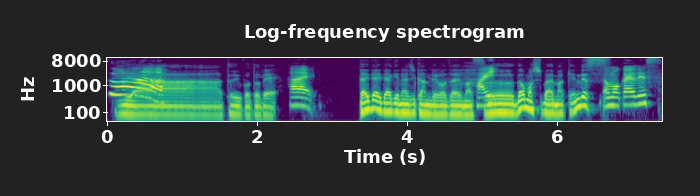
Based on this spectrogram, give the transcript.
そうやー、ということで、はい。大々だけな時間でございます。はいどうも柴山健です。どうも、おかよです。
